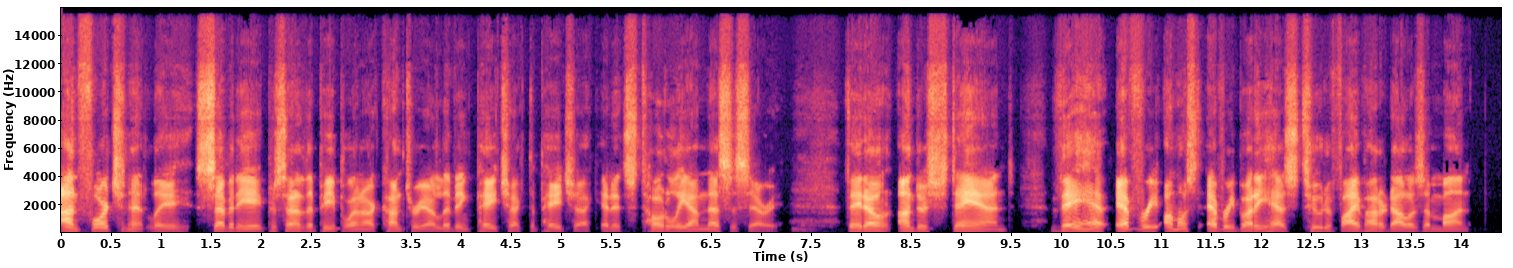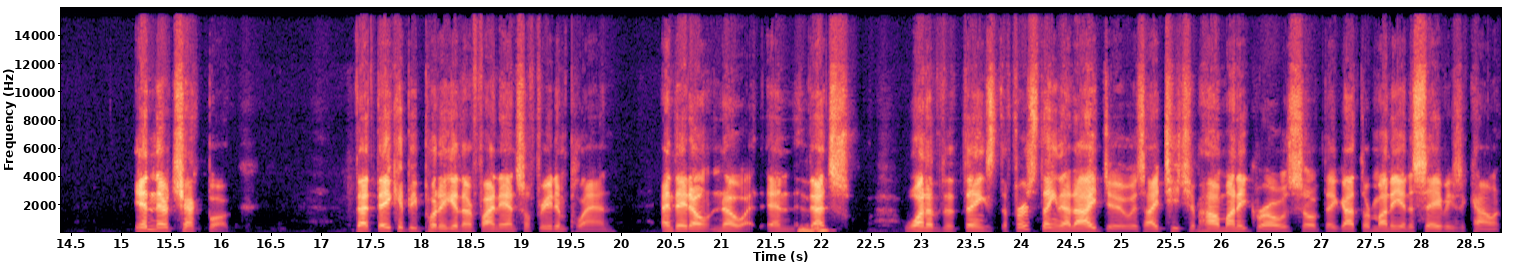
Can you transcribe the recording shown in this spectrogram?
unfortunately, 78% of the people in our country are living paycheck to paycheck, and it's totally unnecessary. They don't understand. They have every, almost everybody has two to $500 a month in their checkbook that they could be putting in their financial freedom plan, and they don't know it. And mm-hmm. that's one of the things the first thing that i do is i teach them how money grows so if they got their money in a savings account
